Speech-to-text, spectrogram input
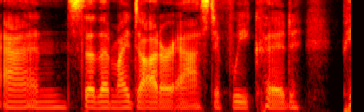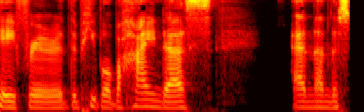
And so then my daughter asked if we could pay for the people behind us. And then the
